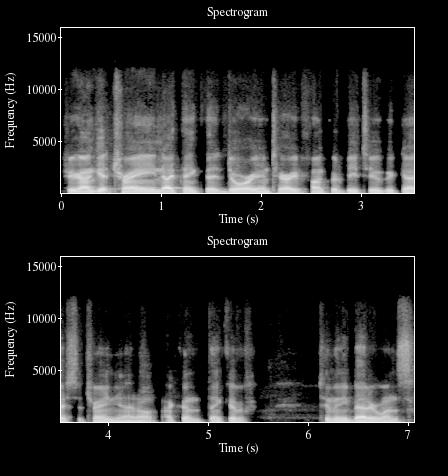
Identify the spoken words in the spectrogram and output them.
if you're gonna get trained, I think that Dory and Terry Funk would be two good guys to train you. I don't. I couldn't think of too many better ones.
